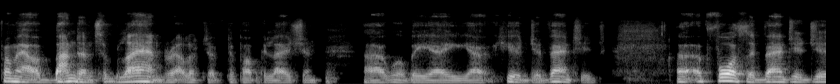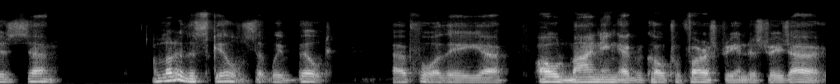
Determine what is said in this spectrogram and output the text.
from our abundance of land relative to population uh, will be a, a uh, huge advantage. Uh, a fourth advantage is um, a lot of the skills that we've built uh, for the uh, old mining, agricultural, forestry industries are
